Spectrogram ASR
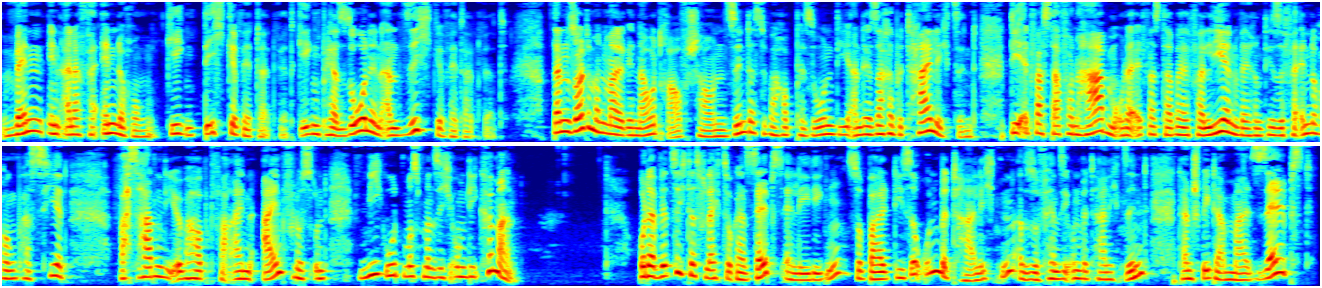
wenn in einer Veränderung gegen dich gewettert wird, gegen Personen an sich gewettert wird, dann sollte man mal genau drauf schauen, sind das überhaupt Personen, die an der Sache beteiligt sind, die etwas davon haben oder etwas dabei verlieren, während diese Veränderung passiert? Was haben die überhaupt für einen Einfluss und wie gut muss man sich um die kümmern? Oder wird sich das vielleicht sogar selbst erledigen, sobald diese Unbeteiligten, also sofern sie unbeteiligt sind, dann später mal selbst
